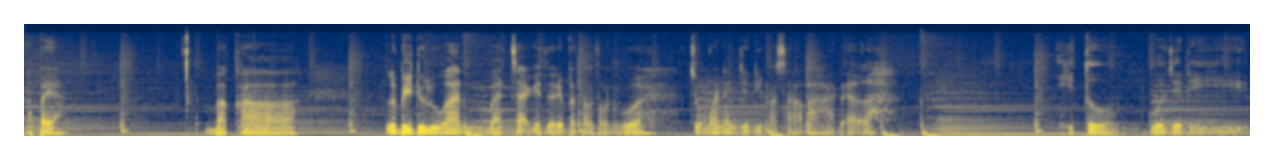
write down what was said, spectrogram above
apa ya bakal lebih duluan baca gitu dari teman-teman gue cuman yang jadi masalah adalah itu. Gue jadi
